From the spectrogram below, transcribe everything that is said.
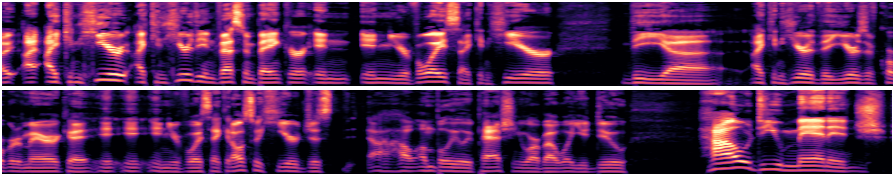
I, I, can hear. I can hear the investment banker in in your voice. I can hear the. Uh, I can hear the years of corporate America in, in your voice. I can also hear just how unbelievably passionate you are about what you do. How do you manage?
